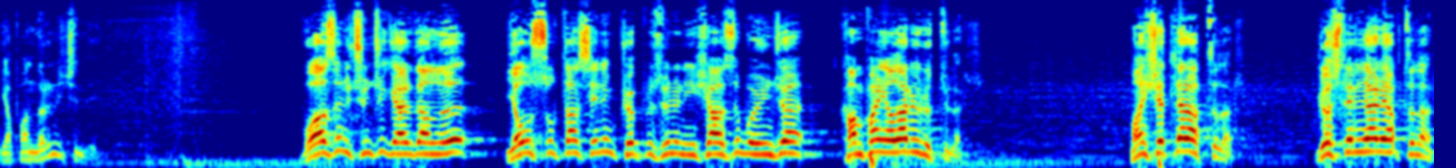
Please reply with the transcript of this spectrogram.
yapanların içindeydi. Boğaz'ın üçüncü gerdanlığı Yavuz Sultan Selim Köprüsü'nün inşası boyunca kampanyalar yürüttüler. Manşetler attılar. Gösteriler yaptılar.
